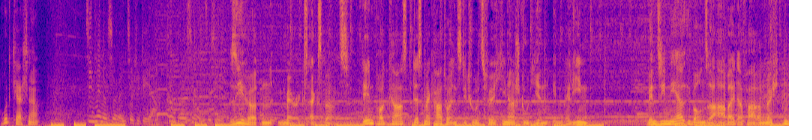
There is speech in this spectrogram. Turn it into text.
Ruth Kirchner. Sie hörten Merix Experts, den Podcast des Mercator-Instituts für China-Studien in Berlin. Wenn Sie mehr über unsere Arbeit erfahren möchten,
